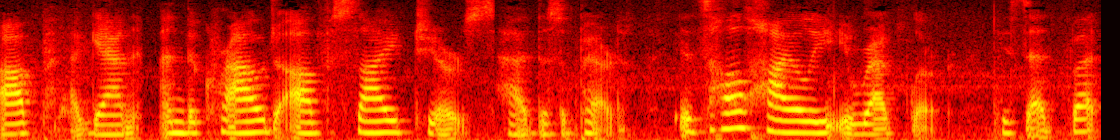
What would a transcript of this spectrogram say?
up again, and the crowd of sightseers had disappeared. It's all highly irregular, he said, but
